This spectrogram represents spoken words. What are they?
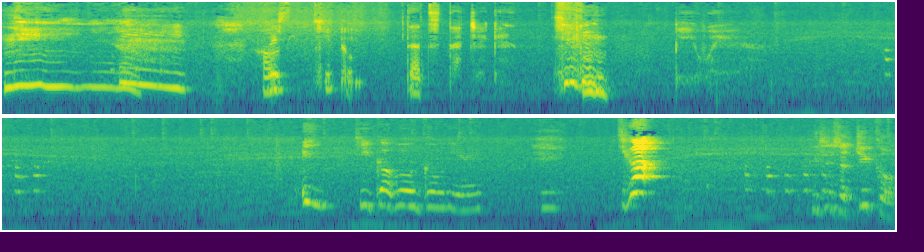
How's chicken? That's the chicken. Beware. Chico will go here. Chico! This is a Chico.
